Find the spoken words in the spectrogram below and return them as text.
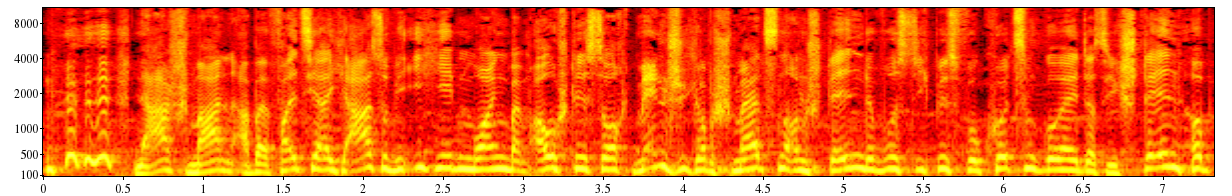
Na, Schmarrn, aber falls ihr euch auch so wie ich jeden Morgen beim Aufstehen sagt, Mensch, ich hab Schmerzen an Stellen, da wusste ich bis vor kurzem gar nicht, dass ich Stellen hab,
